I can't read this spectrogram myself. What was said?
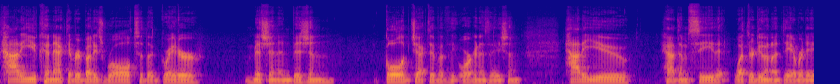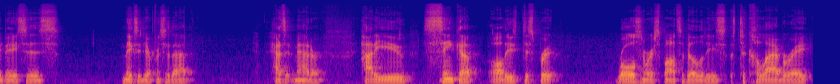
how do you connect everybody's role to the greater mission and vision, goal objective of the organization? How do you have them see that what they're doing on a day over day basis makes a difference to that? Has it matter? How do you sync up all these disparate roles and responsibilities to collaborate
